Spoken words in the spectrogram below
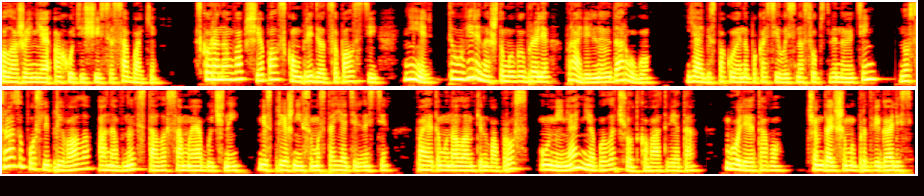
положение охотящейся собаки. «Скоро нам вообще ползком придется ползти. Нель, ты уверена, что мы выбрали правильную дорогу?» Я обеспокоенно покосилась на собственную тень, но сразу после привала она вновь стала самой обычной, без прежней самостоятельности, поэтому на Ланкин вопрос у меня не было четкого ответа. Более того, чем дальше мы продвигались,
